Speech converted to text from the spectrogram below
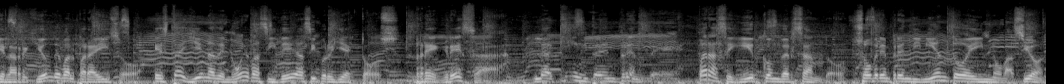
Porque la región de Valparaíso está llena de nuevas ideas y proyectos. Regresa La Quinta Emprende para seguir conversando sobre emprendimiento e innovación.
